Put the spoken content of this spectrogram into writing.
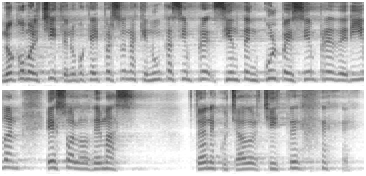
No como el chiste, ¿no? Porque hay personas que nunca siempre sienten culpa y siempre derivan eso a los demás. ¿Ustedes han escuchado el chiste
